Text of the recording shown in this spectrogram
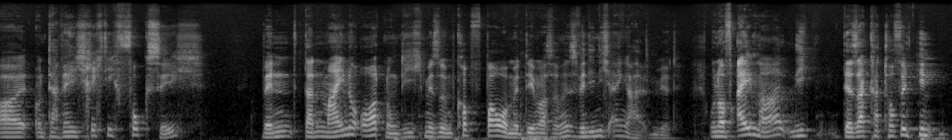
äh, und da wäre ich richtig fuchsig, wenn dann meine Ordnung, die ich mir so im Kopf baue mit dem, was drin ist, wenn die nicht eingehalten wird. Und auf einmal liegt der Sack Kartoffeln hinten.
